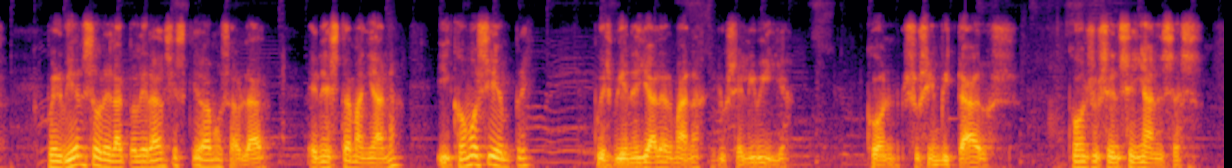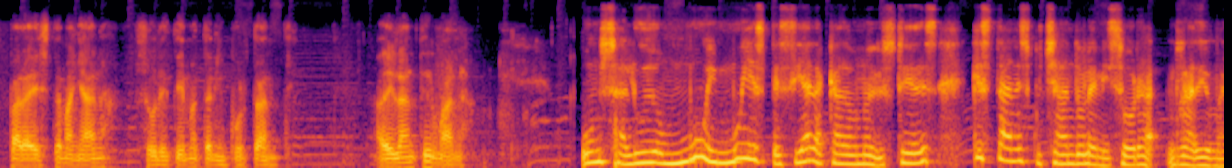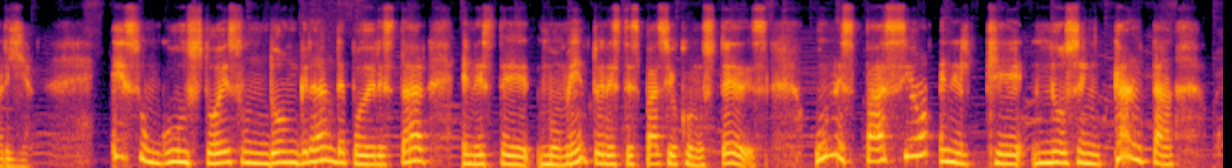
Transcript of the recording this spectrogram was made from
Pues bien, sobre la tolerancia es que vamos a hablar en esta mañana y como siempre, pues viene ya la hermana Luceli Villa con sus invitados, con sus enseñanzas para esta mañana sobre tema tan importante. Adelante, hermana. Un saludo muy, muy especial a cada uno de ustedes que están escuchando la emisora Radio María. Es un gusto, es un don grande poder estar en este momento, en este espacio con ustedes. Un espacio en el que nos encanta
